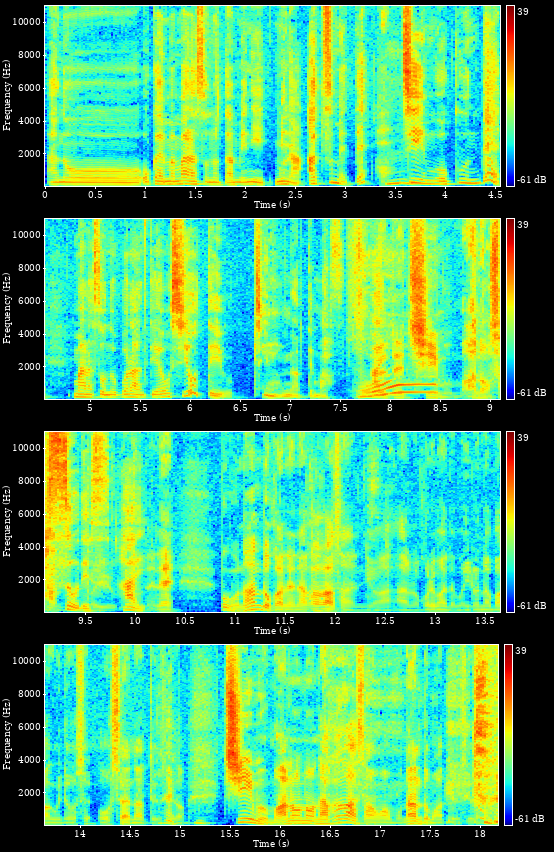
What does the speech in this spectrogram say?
あのー、岡山マラソンのためにみんな集めて、チームを組んでマラソンのボランティアをしようっていうチームになってます。はい、でチーム間野さんそうです。はい。僕も何度かね中川さんにはあのこれまでもいろんな番組でお お世話になってるんですけど、はい、チーム真野の中川さんはもう何度も会ってるんですけ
